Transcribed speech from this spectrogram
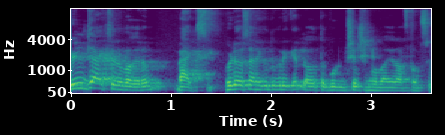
വിൽ ജാക്സിന് പകരം മാക്സി വീഡിയോ അവസാനിക്കുന്ന. ക്രിക്കറ്റ് ലോകത്തെ കൂടുതൽ വിശേഷങ്ങളുമായി റാഫ്റ്റോക്സ്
